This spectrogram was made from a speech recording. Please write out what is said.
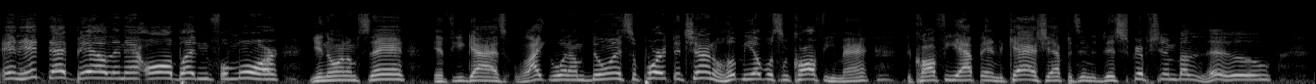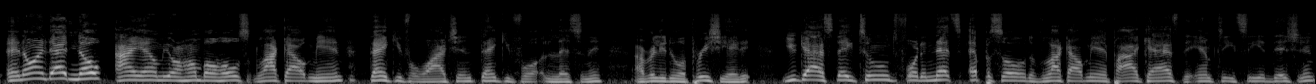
and hit that bell and that all button for more. You know what I'm saying? If you guys like what I'm doing, support the channel. Hook me up with some coffee, man. The coffee app and the cash app is in the description below. And on that note, I am your humble host, Lockout Men. Thank you for watching. Thank you for listening. I really do appreciate it. You guys stay tuned for the next episode of Lockout Men Podcast, the MTC edition,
